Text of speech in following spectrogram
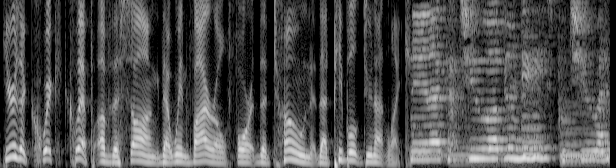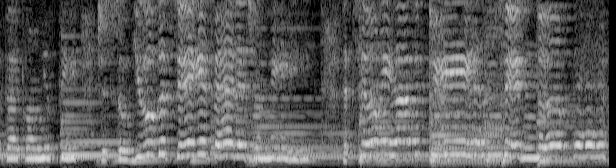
here's a quick clip of the song that went viral for the tone that people do not like. And I got you off your knees, put you right back on your feet, just so you could take advantage of me. Now tell me how's it feel sitting up there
